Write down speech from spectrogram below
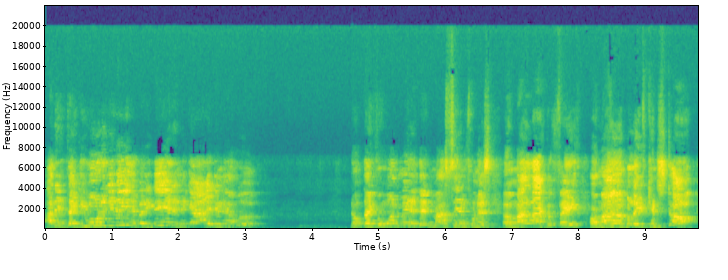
I didn't think he wanted it either, but he did, and he got it, and now look. Don't think for one minute that my sinfulness or my lack of faith or my unbelief can stop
